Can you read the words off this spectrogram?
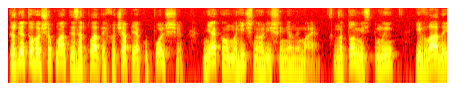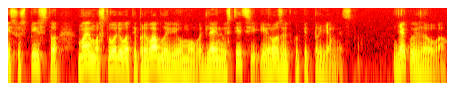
Тож для того, щоб мати зарплати хоча б як у Польщі, ніякого магічного рішення немає. Натомість ми, і влада, і суспільство маємо створювати привабливі умови для інвестицій і розвитку підприємництва. Дякую за увагу.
